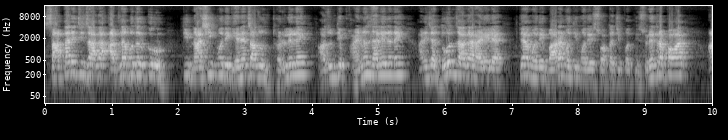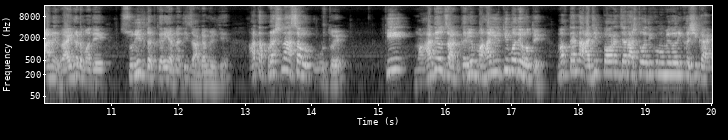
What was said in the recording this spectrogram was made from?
साताऱ्याची जागा अदलाबदल करून ती नाशिकमध्ये घेण्याचं अजून ठरलेलं आहे. अजून ते फायनल झालेलं नाही. आणि ज्या दोन जागा राहिलेल्या आहेत त्यामध्ये बारामतीमध्ये स्वतःची पत्नी सुनेत्रा पवार आणि रायगडमध्ये सुनील तटकरे यांना ती जागा मिळते. आता प्रश्न असा उरतोय की महादेव जानकर हे महायुतीमध्ये होते. मग त्यांना अजित पवारांच्या राष्ट्रवादीकडून उमेदवारी कशी काय?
